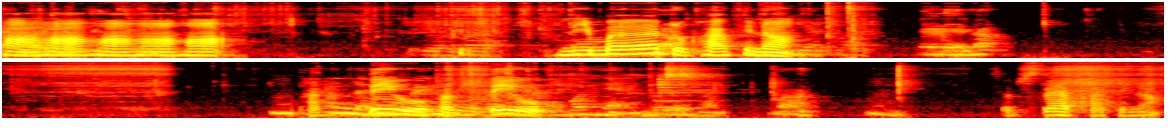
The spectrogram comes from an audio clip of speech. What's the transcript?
ห่อห่อห่อห่อห่อ นี่เบิร์ดถูกพักพี่น้องได้เลยเนาะผักติ้วผักติ้วว่าแซ่บๆค่ะพี่น้อง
